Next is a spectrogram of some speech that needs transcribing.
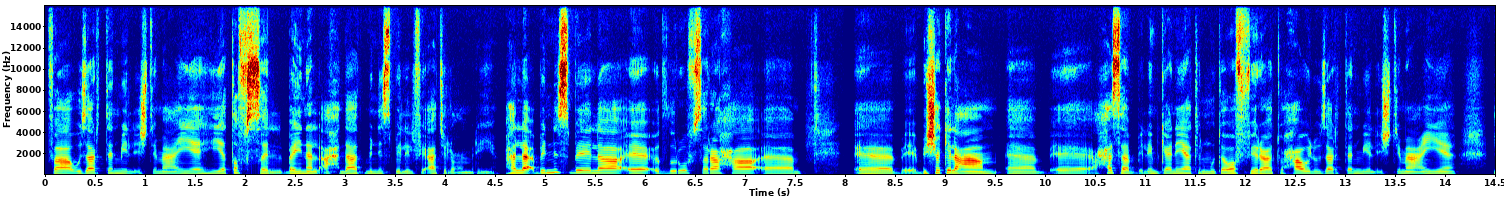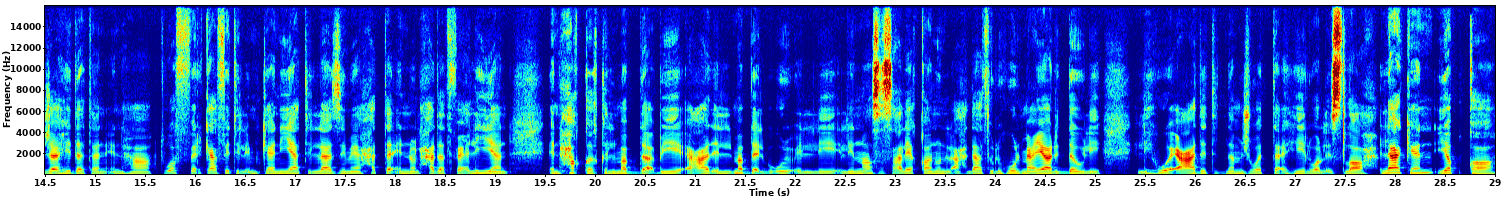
فوزارة التنمية الاجتماعية هي تفصل بين الأحداث بالنسبة للفئات العمرية. هلأ بالنسبة للظروف صراحة آه، بشكل عام آه، آه، حسب الإمكانيات المتوفرة تحاول وزارة التنمية الاجتماعية جاهدة إنها توفر كافة الإمكانيات اللازمة حتى إنه الحدث فعليا نحقق المبدأ بإعادة المبدأ اللي اللي ناصص عليه قانون الأحداث واللي هو المعيار الدولي اللي هو إعادة الدمج والتأهيل والإصلاح. لكن يبقى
